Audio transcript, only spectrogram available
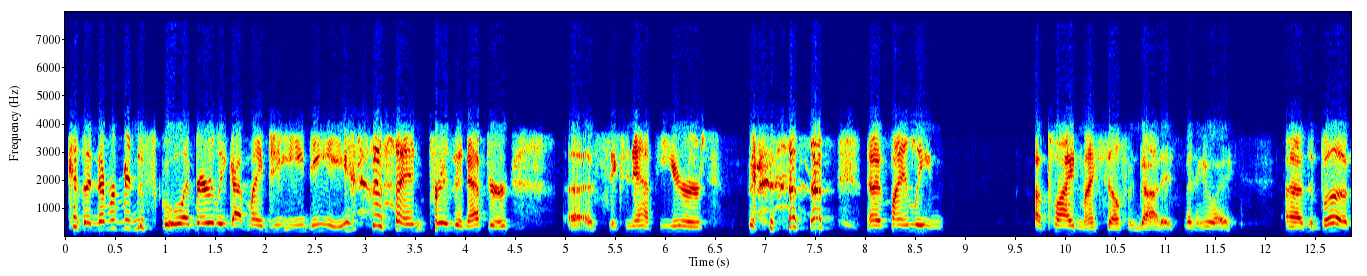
because I'd never been to school, I barely got my GED in prison after uh, six and a half years. and I finally applied myself and got it. But anyway, uh, the book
